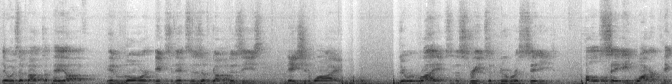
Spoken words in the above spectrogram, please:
that was about to pay off in lower incidences of gum disease nationwide. There were riots in the streets of numerous cities. Pulsating water pick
